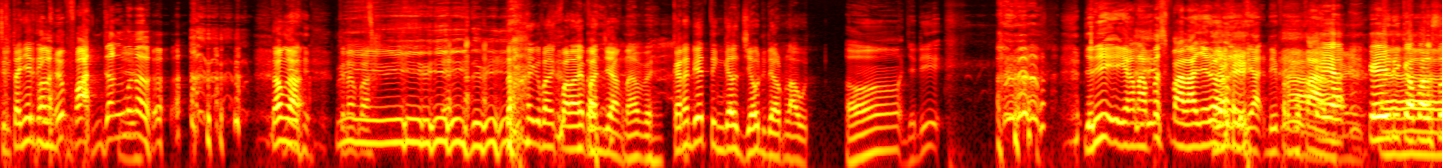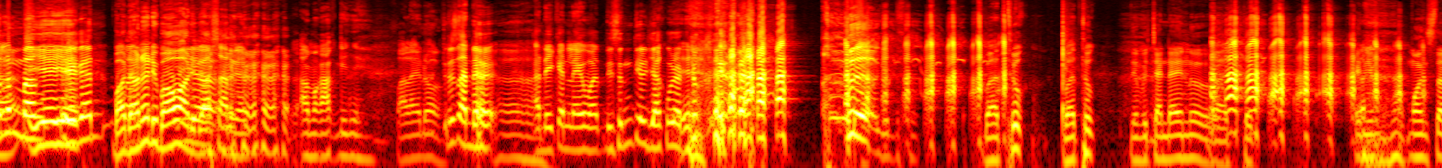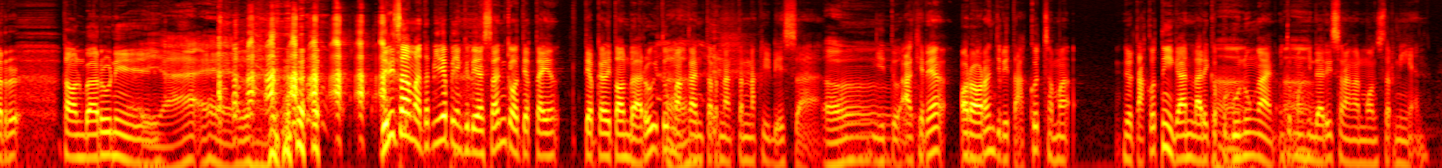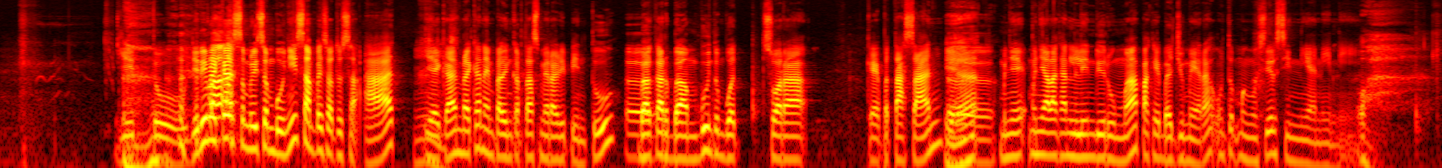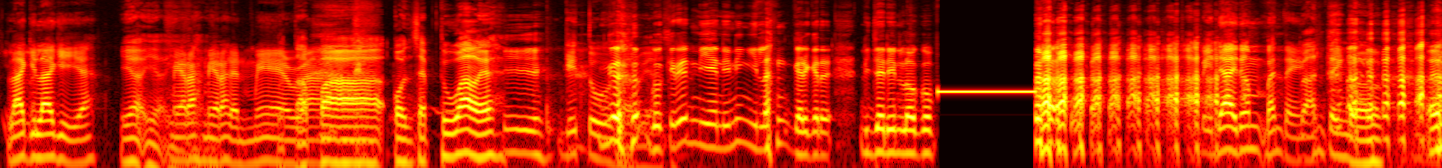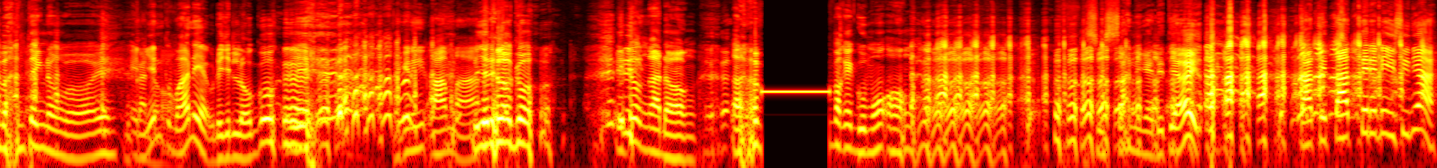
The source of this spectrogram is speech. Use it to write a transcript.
Ceritanya Kepalanya panjang Iya. banget tahu nggak kenapa? gitu Tahu nggak kenapa kepalanya panjang? Kenapa Karena dia tinggal jauh di dalam laut. Oh jadi Jadi yang napas palanya doang di, di permukaan. kayak kayak di kapal selam bang Iya, iya. ya kan Badannya di bawah di Iya. dasar kan. Sama kakinya. Palanya doang. terus ada Eh. ada ikan lewat disentil jakuna duk gitu. Batuk, batuk, Jangan bercandain lu. batuk. Ini monster tahun baru nih. Iya, eh. Jadi sama, tapi dia punya kebiasaan kalau tiap tiap kali tahun baru itu Hah? makan ternak-ternak di desa. Oh. Gitu. Akhirnya orang-orang jadi takut sama udah takut nih kan lari ke Ah, pegunungan untuk ah. menghindari serangan monster nian. Gitu. Jadi mereka sembunyi-sembunyi sampai suatu saat, Hmm. ya kan, mereka nempelin kertas merah di pintu, Eh. bakar bambu untuk buat suara kayak petasan, Iya. menye- menyalakan lilin di rumah pakai baju merah untuk mengusir si nian ini. Wah. Lagi-lagi ya, Iya, iya, iya. merah, iya. merah dan merah. Betapa konseptual ya. iya Gitu. Gue kira Nian ini ngilang gara-gara dijadiin logo Beda itu kan banteng. Banteng dong. Eh, banteng dong, boy. eh, dong. ke mana ya udah jadi logo ini lama. Udah jadi logo. Itu enggak dong. Kalau pakai gumoong. Susah nih ngeditnya. Hei. Tatit-tatit ini isinya.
